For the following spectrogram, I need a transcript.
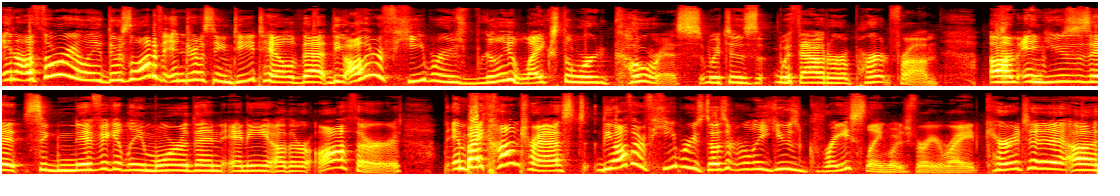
In authorially, there's a lot of interesting detail that the author of Hebrews really likes the word choris, which is without or apart from, um, and uses it significantly more than any other author. And by contrast, the author of Hebrews doesn't really use grace language very right. Chariti uh,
